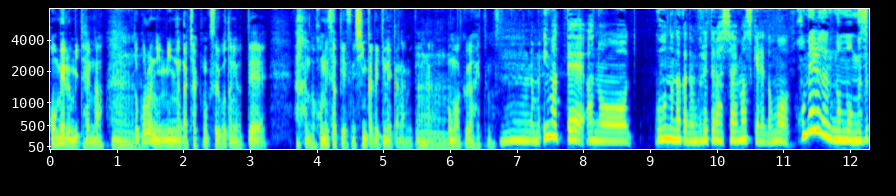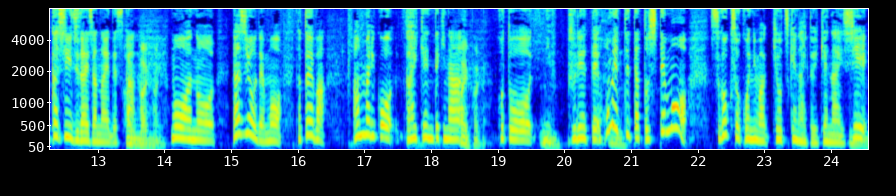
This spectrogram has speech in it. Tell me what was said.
褒めるみたいなところにみんなが着目することによってあのホメサピエンスに進化できないかなみたいな思惑が入ってます。うん。でも今ってあのご本の中でも触れてらっしゃいますけれども褒めるのも難しい時代じゃないですか。はいはいはい。もうあのラジオでも例えばあんまりこう外見的なことに触れて、褒めてたとしてもすごくそこには気をつけないといけないし、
